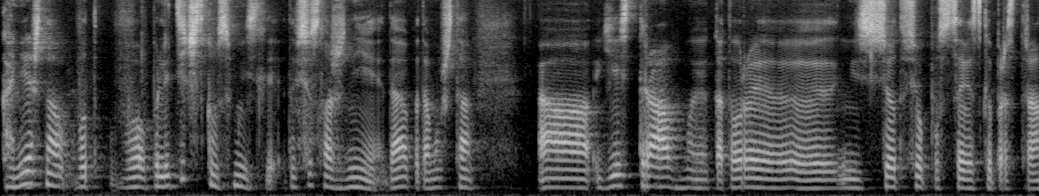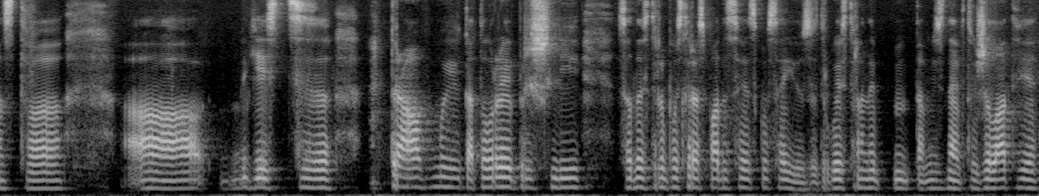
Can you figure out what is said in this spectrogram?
Конечно, вот в политическом смысле это все сложнее, да, потому что а, есть травмы, которые э, несет все постсоветское пространство, есть э, травмы, которые пришли, с одной стороны, после распада Советского Союза, с другой стороны, там, не знаю, в той же Латвии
